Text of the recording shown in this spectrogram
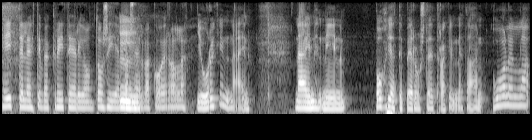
Heittelehtivä kriteeri on tosi epäselvä mm, koiralle. Juurikin näin. Näin, niin pohjat ja perusteet rakennetaan huolella,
